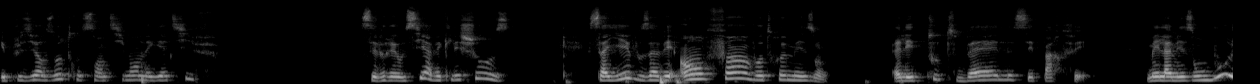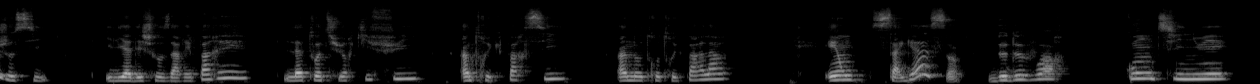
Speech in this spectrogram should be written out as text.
et plusieurs autres sentiments négatifs. C'est vrai aussi avec les choses. Ça y est, vous avez enfin votre maison. Elle est toute belle, c'est parfait. Mais la maison bouge aussi. Il y a des choses à réparer, la toiture qui fuit, un truc par-ci, un autre truc par-là. Et on s'agace de devoir continuer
